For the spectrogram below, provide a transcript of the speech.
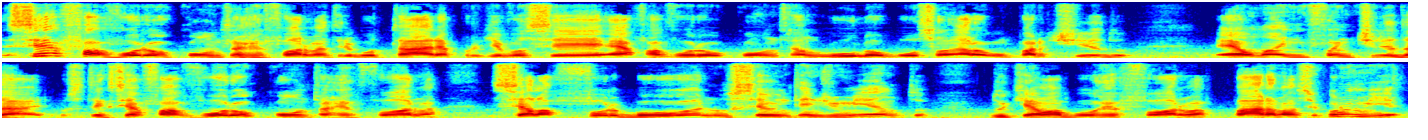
Se é a favor ou contra a reforma tributária, porque você é a favor ou contra Lula ou Bolsonaro, algum partido, é uma infantilidade. Você tem que ser a favor ou contra a reforma se ela for boa no seu entendimento do que é uma boa reforma para a nossa economia,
